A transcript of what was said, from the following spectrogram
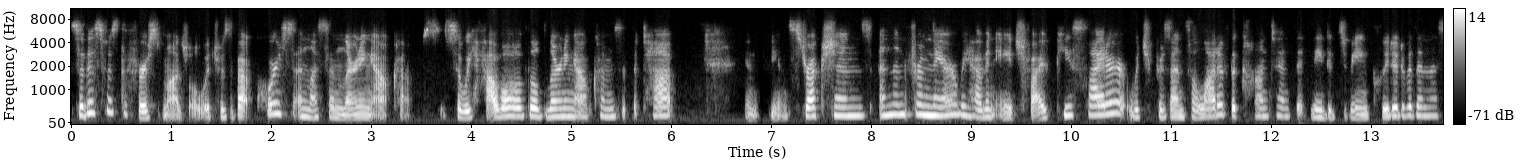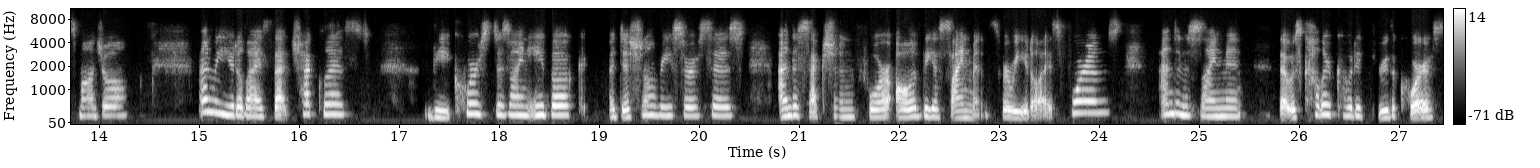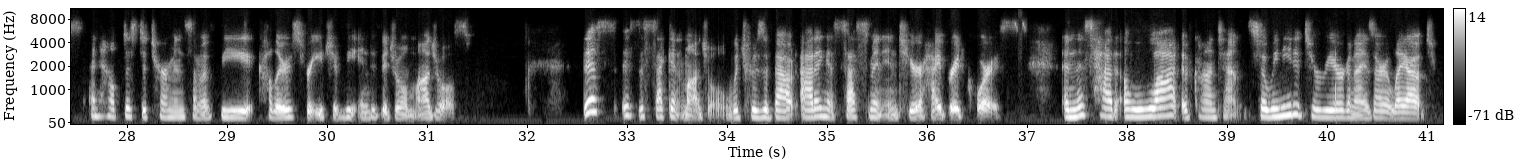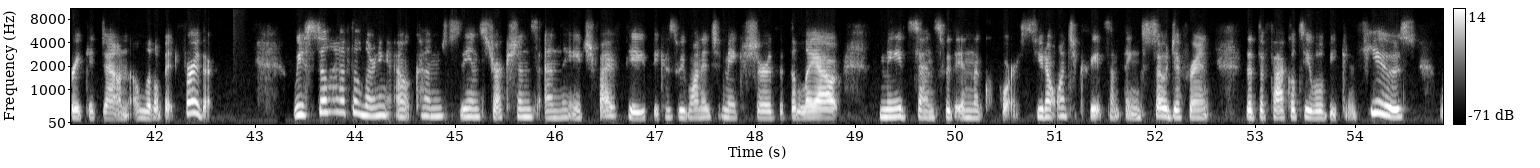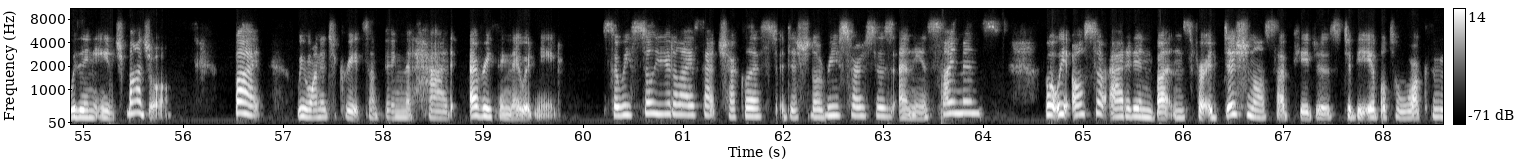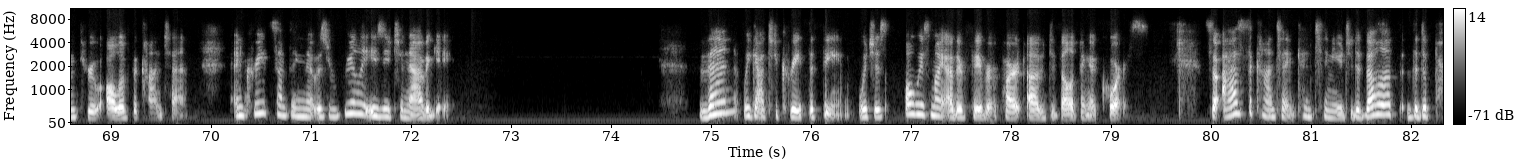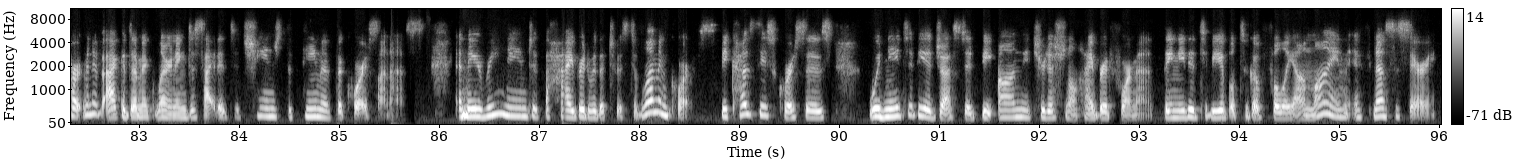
So this was the first module, which was about course and lesson learning outcomes. So we have all of the learning outcomes at the top, in the instructions, and then from there we have an H5P slider, which presents a lot of the content that needed to be included within this module. And we utilize that checklist, the course design ebook, additional resources, and a section for all of the assignments where we utilize forums and an assignment that was color coded through the course and helped us determine some of the colors for each of the individual modules. This is the second module, which was about adding assessment into your hybrid course. And this had a lot of content, so we needed to reorganize our layout to break it down a little bit further. We still have the learning outcomes, the instructions, and the H5P because we wanted to make sure that the layout made sense within the course. You don't want to create something so different that the faculty will be confused within each module. But we wanted to create something that had everything they would need. So we still utilize that checklist, additional resources, and the assignments, but we also added in buttons for additional subpages to be able to walk them through all of the content and create something that was really easy to navigate. Then we got to create the theme, which is always my other favorite part of developing a course. So as the content continued to develop, the Department of Academic Learning decided to change the theme of the course on us. And they renamed it the Hybrid with a Twist of Lemon course because these courses would need to be adjusted beyond the traditional hybrid format. They needed to be able to go fully online if necessary.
